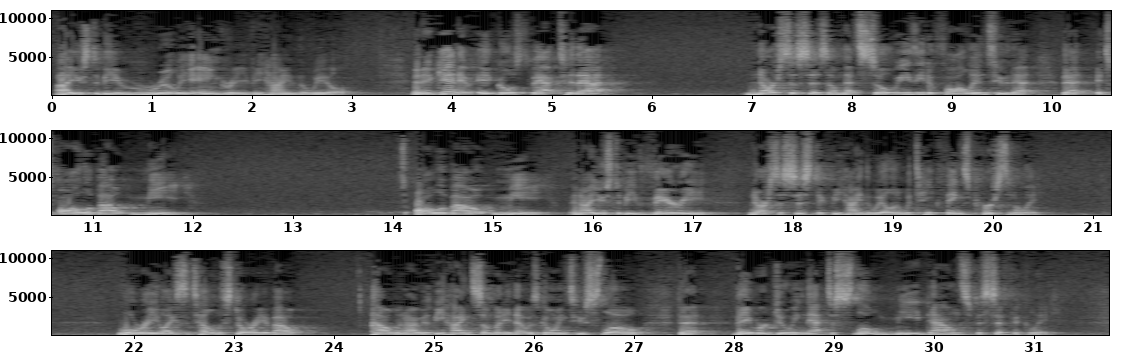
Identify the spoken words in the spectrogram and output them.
I used to be really angry behind the wheel. And again, it, it goes back to that narcissism that's so easy to fall into that, that it's all about me. it's all about me. And I used to be very narcissistic behind the wheel and would take things personally. Lori likes to tell the story about how when I was behind somebody that was going too slow, that they were doing that to slow me down specifically.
